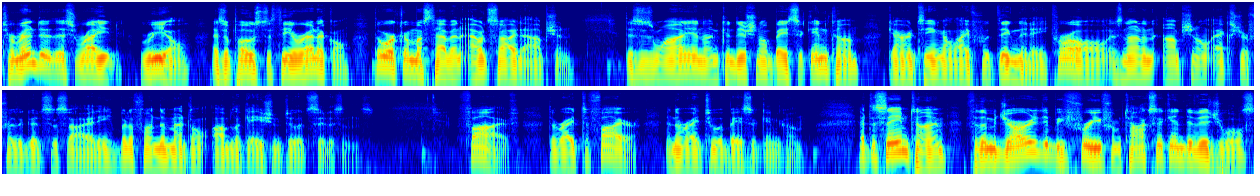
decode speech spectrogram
To render this right real, as opposed to theoretical, the worker must have an outside option. This is why an unconditional basic income, guaranteeing a life with dignity for all, is not an optional extra for the good society, but a fundamental obligation to its citizens. 5 the right to fire, and the right to a basic income. At the same time, for the majority to be free from toxic individuals,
